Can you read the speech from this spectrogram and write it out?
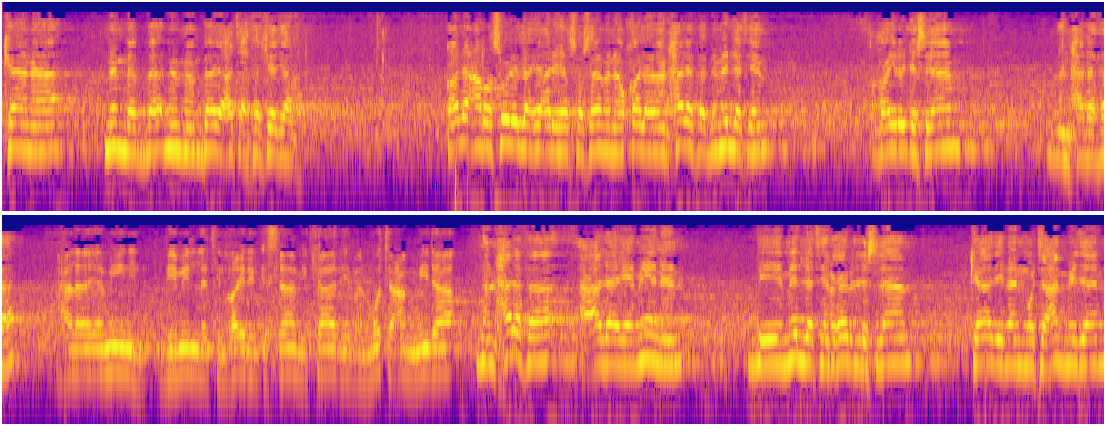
كان ممن بايع تحت الشجرة. قال عن رسول الله عليه الصلاة والسلام أنه قال من حلف بملة غير الإسلام من حلف على يمين بملة غير الإسلام كاذبا متعمدا. من حلف على يمين بملة غير الإسلام كاذبا متعمدا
